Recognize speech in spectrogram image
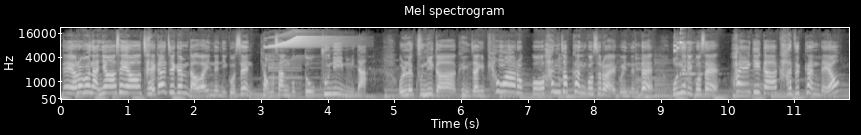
네, 여러분 안녕하세요. 제가 지금 나와 있는 이곳은 경상북도 군위입니다. 원래 군위가 굉장히 평화롭고 한적한 곳으로 알고 있는데 오늘 이곳에 활기가 가득한데요.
